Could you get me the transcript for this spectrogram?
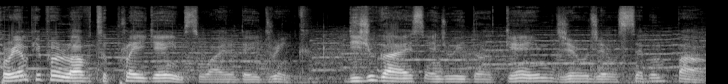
Korean people love to play games while they drink. Did you guys enjoy the game 007 Bang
